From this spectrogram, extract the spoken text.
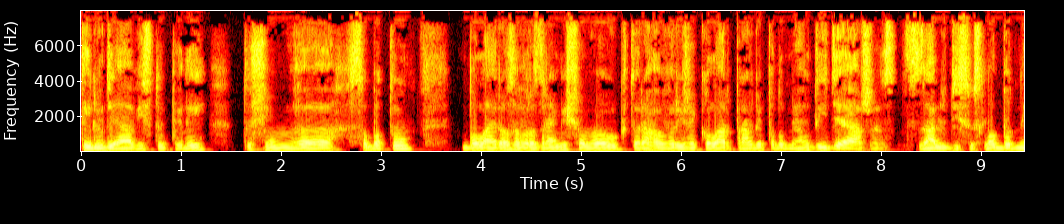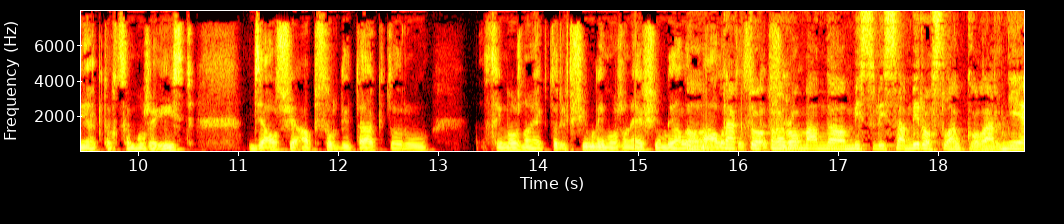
tí ľudia vystúpili. Tuším v sobotu bol aj rozhovor s Remišovou, ktorá hovorí, že Kolár pravdepodobne odíde a že za ľudí sú slobodní a kto chce, môže ísť. Ďalšia absurdita, ktorú si možno niektorí všimli, možno nevšimli, ale o, málo takto, kto si to všimli. Roman, no. myslí sa Miroslav Kolár, nie...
